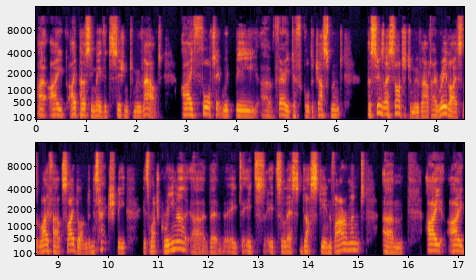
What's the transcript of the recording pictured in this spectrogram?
I, I personally made the decision to move out. I thought it would be a very difficult adjustment. As soon as I started to move out, I realized that life outside London is actually it's much greener. Uh, it, it's it's a less dusty environment. Um, I I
